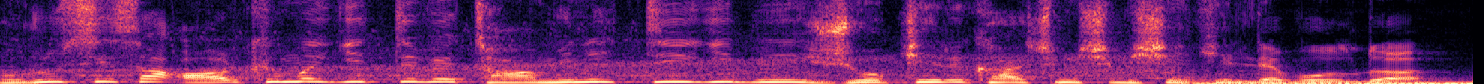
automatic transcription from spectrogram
Bruce ise Arkham'a gitti ve tahmin ettiği gibi Joker'i kaçmış bir şekilde buldu.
